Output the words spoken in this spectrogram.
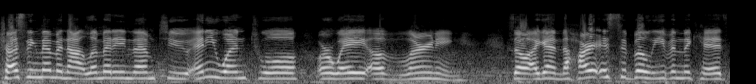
trusting them and not limiting them to any one tool or way of learning. So again, the heart is to believe in the kids,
